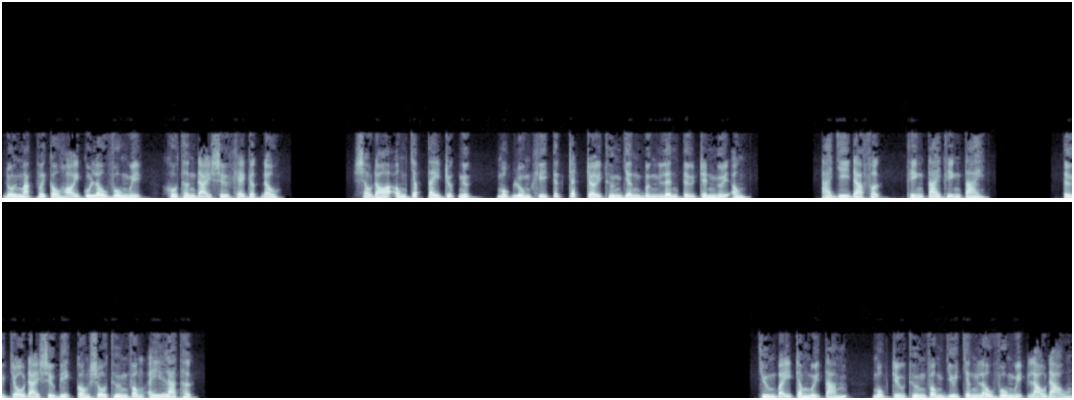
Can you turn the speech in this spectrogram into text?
Đối mặt với câu hỏi của Lâu Vô Nguyệt, khô thân đại sư khẽ gật đầu. Sau đó ông chắp tay trước ngực, một luồng khí tức trách trời thương dân bừng lên từ trên người ông. A-di-đà Phật, thiện tai thiện tai. Từ chỗ đại sư biết con số thương vong ấy là thật. Chương 718, một triệu thương vong dưới chân lâu vô nguyệt lão đảo,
